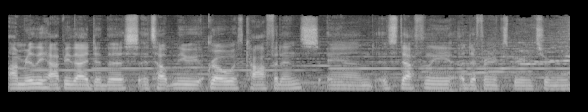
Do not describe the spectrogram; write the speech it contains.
I'm really happy that I did this. It's helped me grow with confidence and it's definitely a different experience for me.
